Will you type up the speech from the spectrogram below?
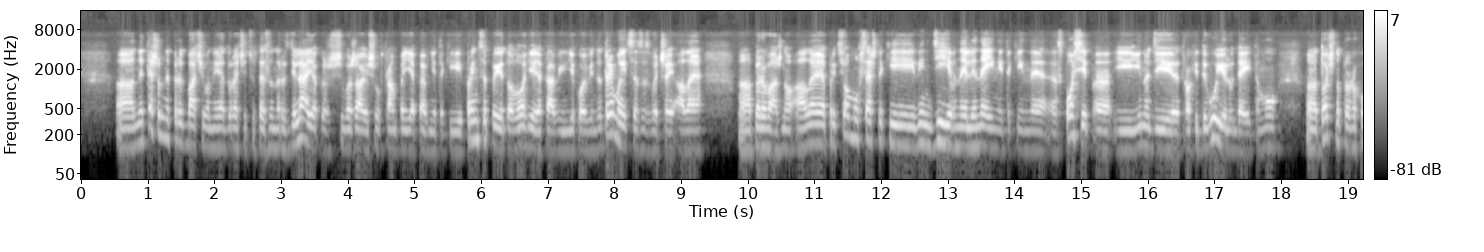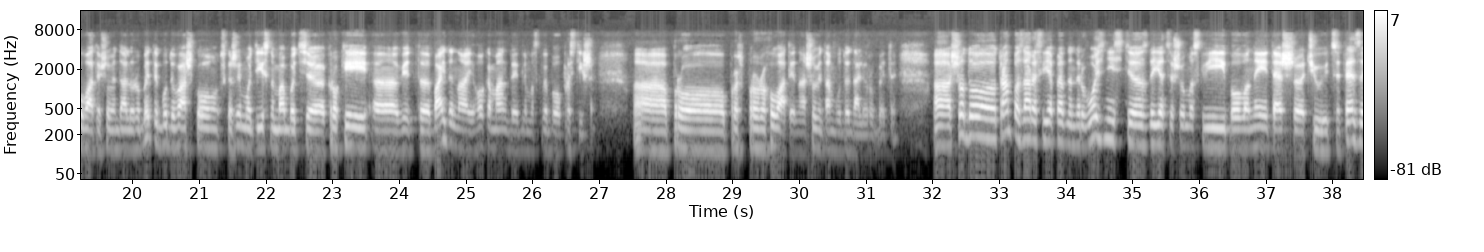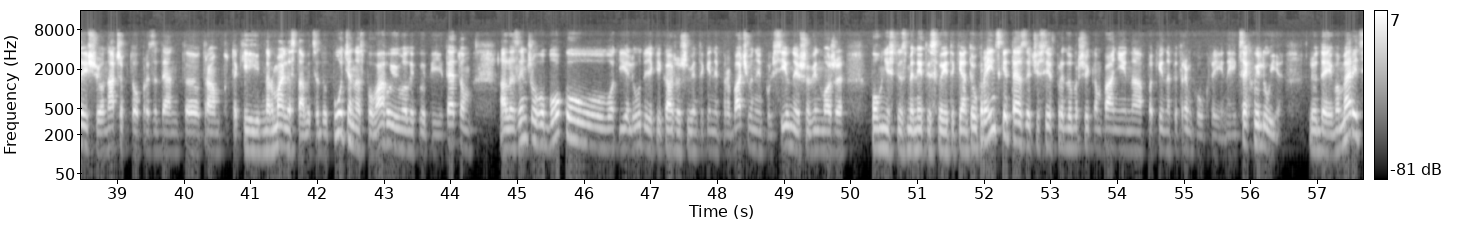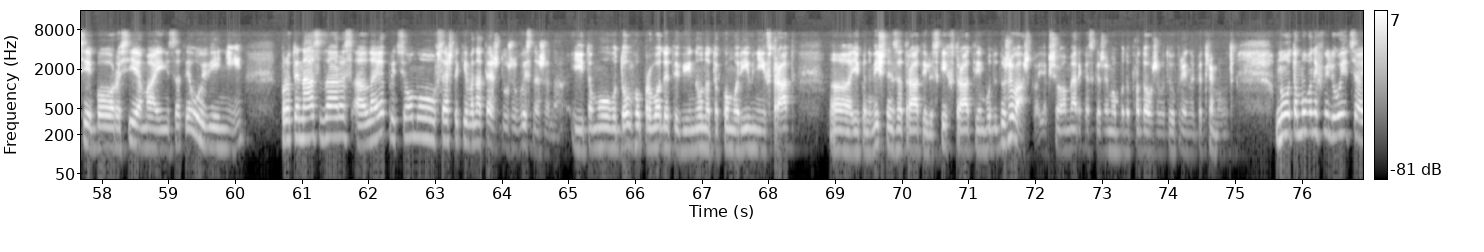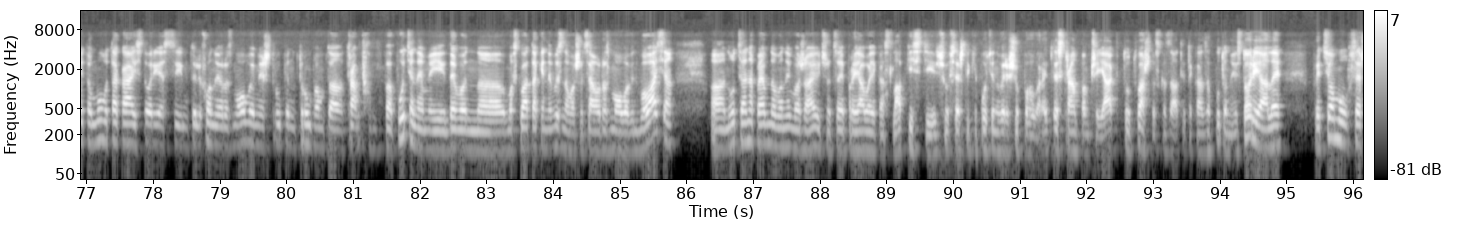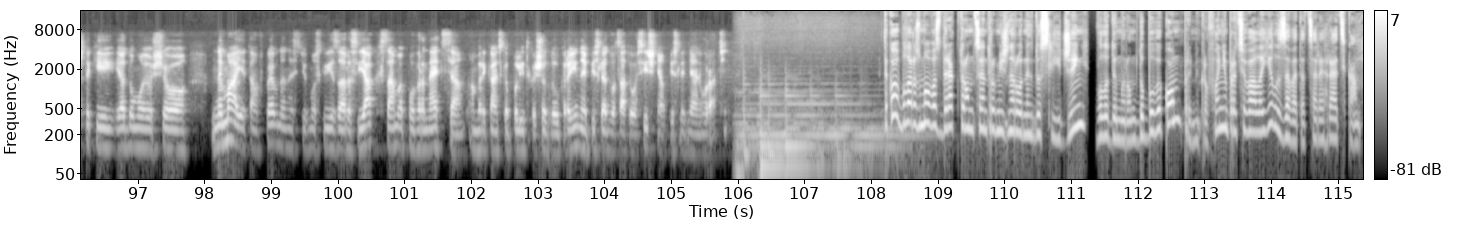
Не те, щоб не передбачуваний, я, до речі, цю тезу не розділяю. Я вважаю, що в Трампа є певні такі принципи, ідеологія, яка він якої він дотримується зазвичай, але. А, переважно. Але при цьому все ж таки він діє в нелінейний такий не е, спосіб, е, і іноді трохи дивує людей. Тому е, точно прорахувати, що він далі робити, буде важко. Скажімо, дійсно, мабуть, е, кроки е, від Байдена його команди для Москви було простіше. Про, про прорахувати на що він там буде далі робити. Щодо Трампа, зараз є певна нервозність, е, здається, що в Москві, бо вони теж е, чують ці тези, що, начебто, президент е, Трамп такий нормально ставиться до Путіна з повагою, великою пієтетом. Але з іншого боку, от є люди, які кажуть, що він такий неперебачуваний, імпульсивний, що він може повністю змінити свої такі антиукраїнські тези часів предвиборчої кампанії навпаки на підтримку України, і це хвилює людей в Америці, бо Росія має ініціативу у війні проти нас зараз, але при цьому все ж таки вона теж дуже виснажена, і тому довго проводити війну на такому рівні втрат. е, Економічних затрат і людських втрат їм буде дуже важко, якщо Америка, скажімо, буде продовжувати Україну підтримувати. Ну тому вони хвилюються, і тому така історія з цим телефонною розмовою між Трупін, Трумпом та Трампом та Путіним, і де він е, Москва так і не визнала, що ця розмова відбулася. Ну це напевно вони вважають, що це проява яка слабкість, і що все ж таки Путін вирішив поговорити з Трампом чи як. Тут важко сказати, така запутана історія, але при цьому все ж таки я думаю, що немає там впевненості в Москві зараз, як саме повернеться американська політика щодо України після 20 січня, після дня інаугурації. Такою була розмова з директором Центру міжнародних досліджень Володимиром Дубовиком. При мікрофоні працювала Єлизавета Цареградська.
